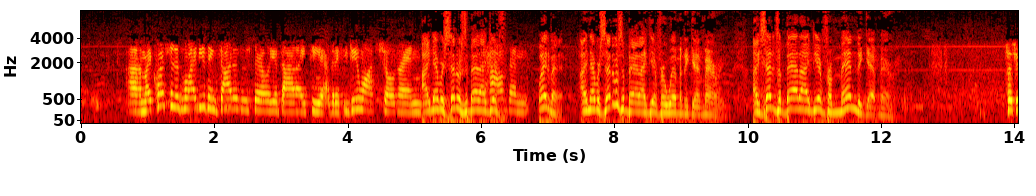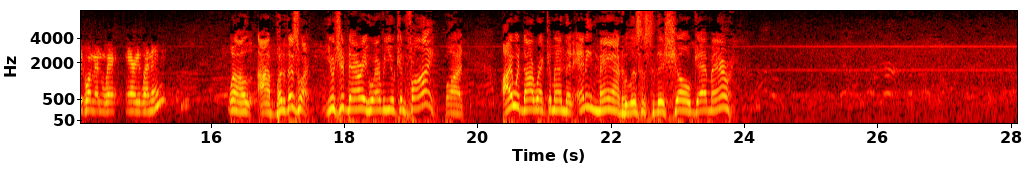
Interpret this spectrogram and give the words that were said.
Uh, my question is, why do you think that is necessarily a bad idea? That if you do want children, I never said it was a bad idea. have f- them. Wait a minute. I never said it was a bad idea for women to get married. I said it's a bad idea for men to get married. So should women marry women? Well, uh, put it this way. You should marry whoever you can find. But I would not recommend that any man who listens to this show get married.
